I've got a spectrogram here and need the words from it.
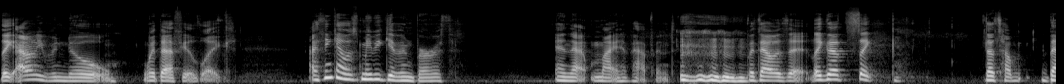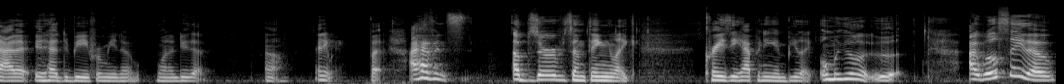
Like, I don't even know what that feels like. I think I was maybe given birth and that might have happened. but that was it. Like, that's like, that's how bad it, had to be for me to want to do that. Um, anyway, but I haven't s- observed something like crazy happening and be like, oh my god. Ugh. I will say though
